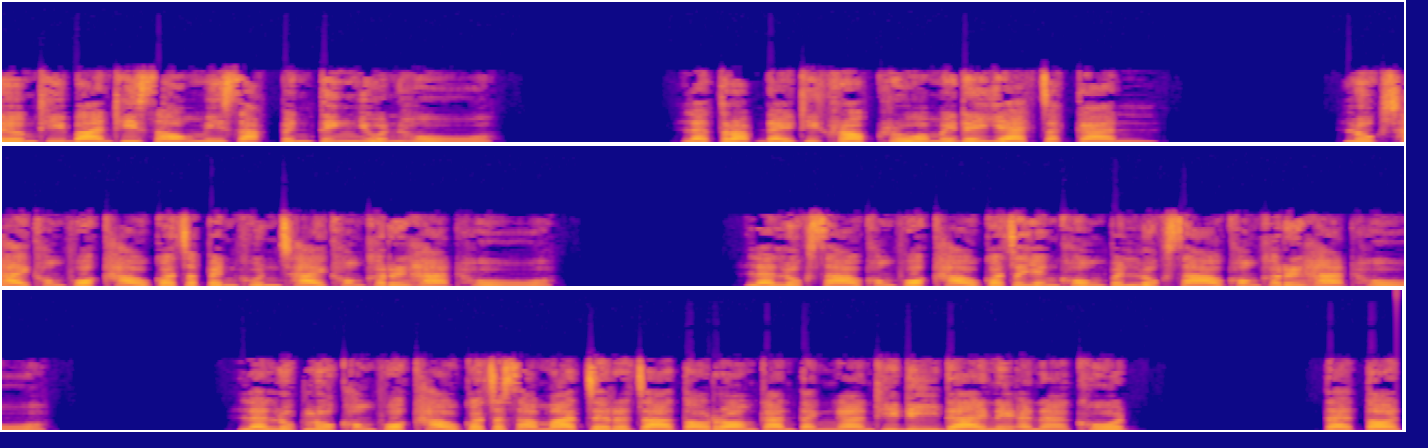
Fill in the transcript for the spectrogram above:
เดิมทีบ้านที่สองมีศักดิ์เป็นติ้งหยวนโห และตราบใดที่ครอบครัวไม่ได้แยกจากกัน ลูกชายของพวกเขาก็จะเป็นคุณชายของคฤหาสน์โห และลูกสาวของพวกเขาก็จะยังคงเป็นลูกสาวของคฤหาสน์โห และลูกๆของพวกเขาก็จะสามารถเจรจาต่อรองการแต่งงานที่ดีได้ในอนาคต แต่ตอน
